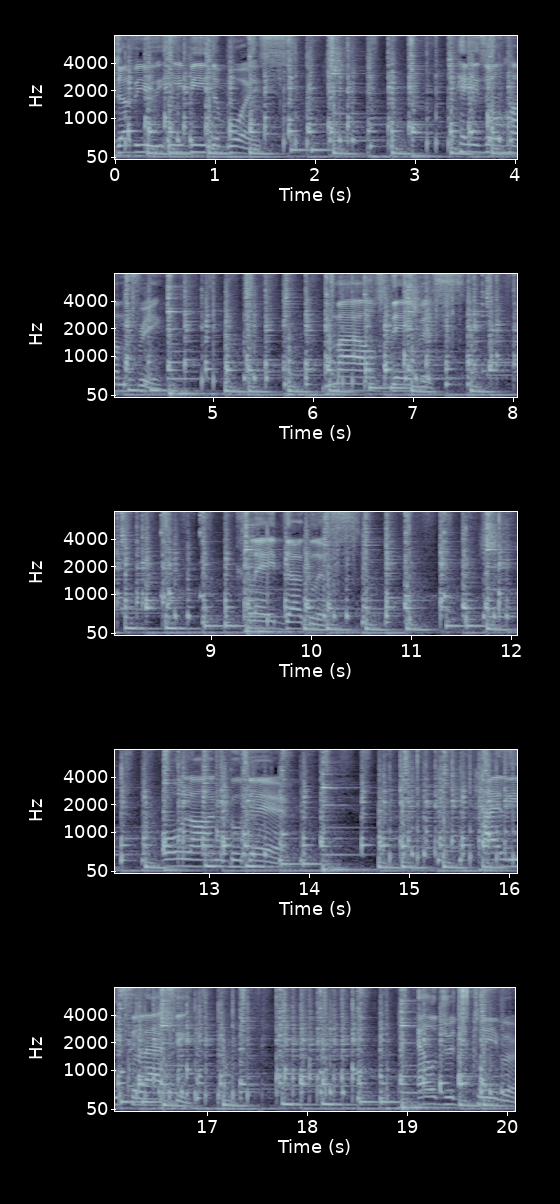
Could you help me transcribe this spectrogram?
W.E.B. Du Bois. Douglas. Olan Gouder. Haile Selassie. Eldridge Cleaver.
